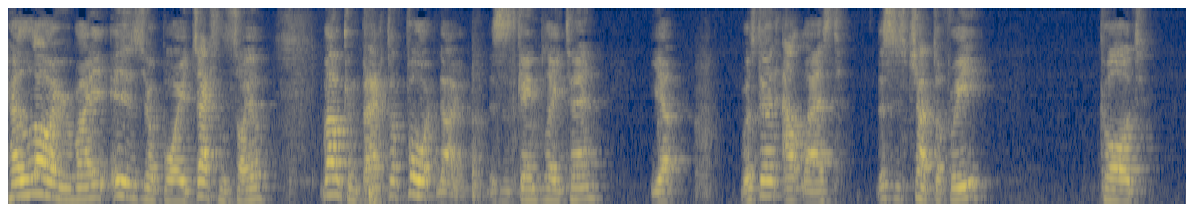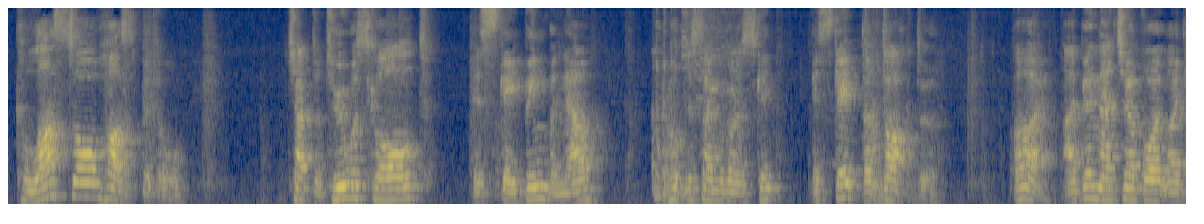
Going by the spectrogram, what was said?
Hello everybody, it is your boy Jackson Sawyer. Welcome back to Fortnite. This is gameplay 10. Yep, we're still in Outlast. This is chapter 3, called Colossal Hospital. Chapter 2 was called Escaping, but now, I hope this time we're gonna escape. Escape the Doctor. Alright, I've been in that chair for like,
